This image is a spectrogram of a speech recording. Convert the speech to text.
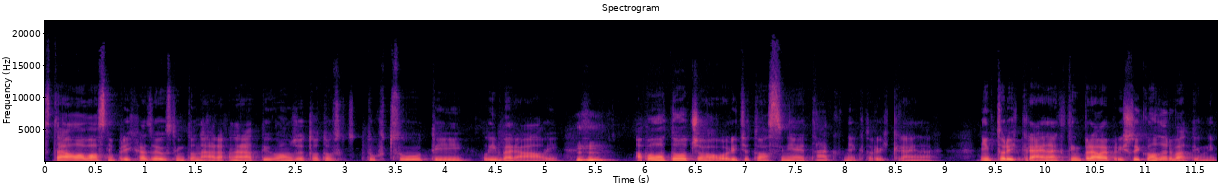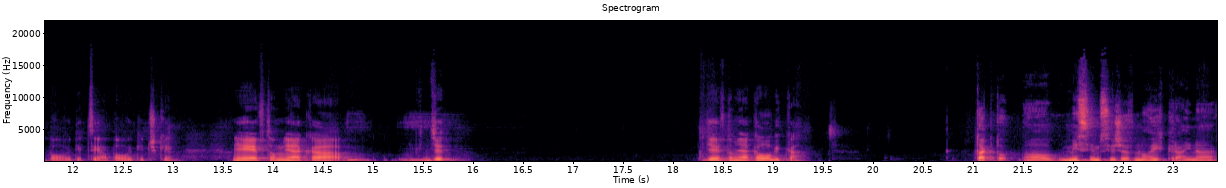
Stále vlastne prichádzajú s týmto narratívom, že toto tu chcú tí liberáli. Mm-hmm. A podľa toho, čo hovoríte, to asi nie je tak v niektorých krajinách. V niektorých krajinách s tým práve prišli konzervatívni politici a političky. Nie je v tom nejaká... Kde, kde je v tom nejaká logika? Takto. Myslím si, že v mnohých krajinách,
